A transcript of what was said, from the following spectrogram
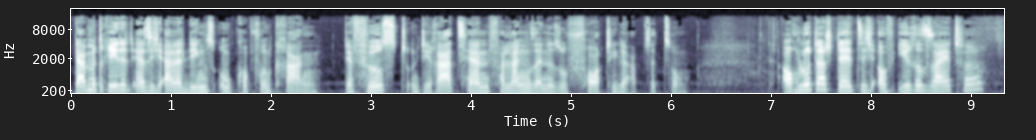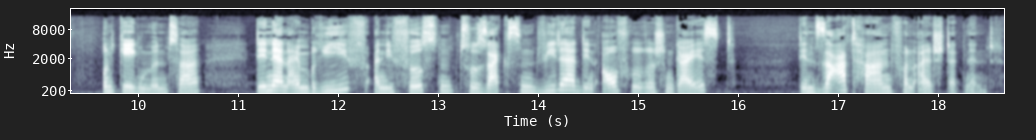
Damit redet er sich allerdings um Kopf und Kragen. Der Fürst und die Ratsherren verlangen seine sofortige Absetzung. Auch Luther stellt sich auf ihre Seite und gegen Münzer, den er in einem Brief an die Fürsten zu Sachsen wieder den aufrührischen Geist, den Satan von Altstadt nennt.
